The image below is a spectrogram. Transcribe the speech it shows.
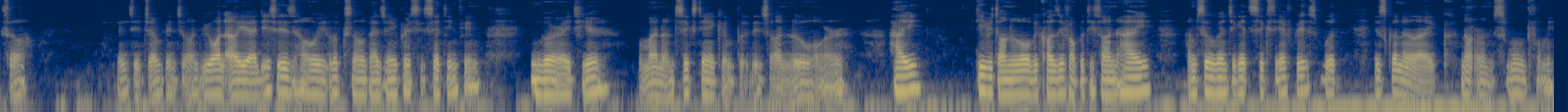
So going to jump into one v one. Oh yeah, this is how it looks now, guys. When you press the setting thing, you can go right here mine on 16 I can put this on low or high. Keep it on low because if I put this on high I'm still going to get 60 FPS but it's gonna like not run smooth for me.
